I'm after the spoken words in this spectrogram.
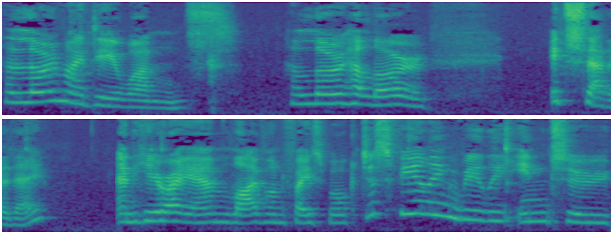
Hello, my dear ones. Hello, hello. It's Saturday, and here I am live on Facebook, just feeling really into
